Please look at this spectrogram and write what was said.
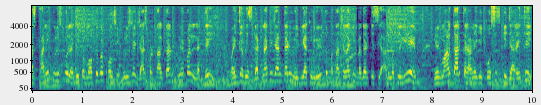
स्थानीय पुलिस को लगी तो मौके पर पहुँची पुलिस ने जाँच पड़ताल करने पर लग गई। वहीं जब इस घटना की जानकारी मीडिया को मिली तो पता चला कि बगैर किसी अनुमति लिए निर्माण कार्य कराने की कोशिश की जा रही थी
